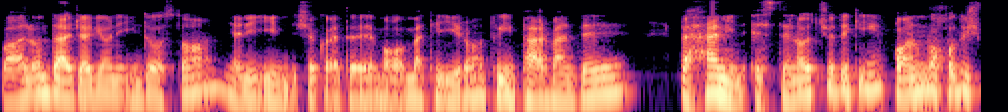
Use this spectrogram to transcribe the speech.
و الان در جریان این داستان یعنی این شکایت مقاومت ایران تو این پرونده به همین استناد شده که این قانون رو خودش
